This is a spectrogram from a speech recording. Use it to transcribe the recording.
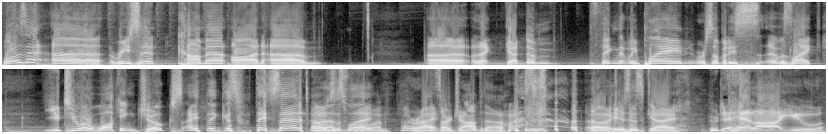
what was that uh, recent comment on um, uh, that Gundam thing that we played, where somebody it was like, you two are walking jokes, I think is what they said. I Oh, was just like, one. all right. That's our job, though. oh, here's this guy. Who the hell are you?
